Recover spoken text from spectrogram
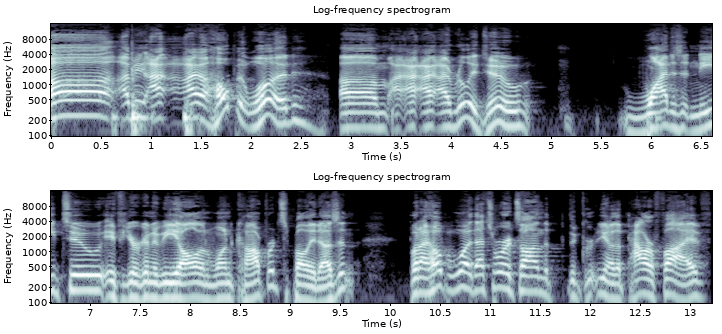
Uh, I mean, I, I hope it would. Um, I, I, I really do. why does it need to? If you're going to be all in one conference, it probably doesn't. But I hope it would. That's where it's on the, the you know the Power Five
